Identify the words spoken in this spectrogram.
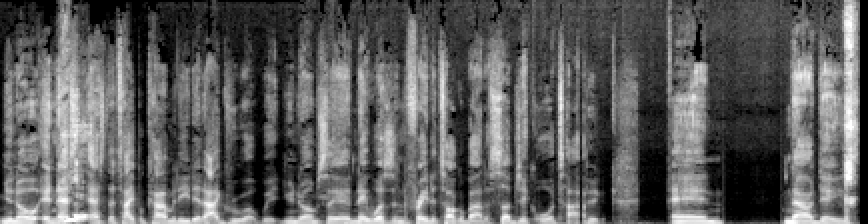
You know, and that's Yeah. that's the type of comedy that I grew up with. You know what I'm saying? They wasn't afraid to talk about a subject or a topic, and nowadays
